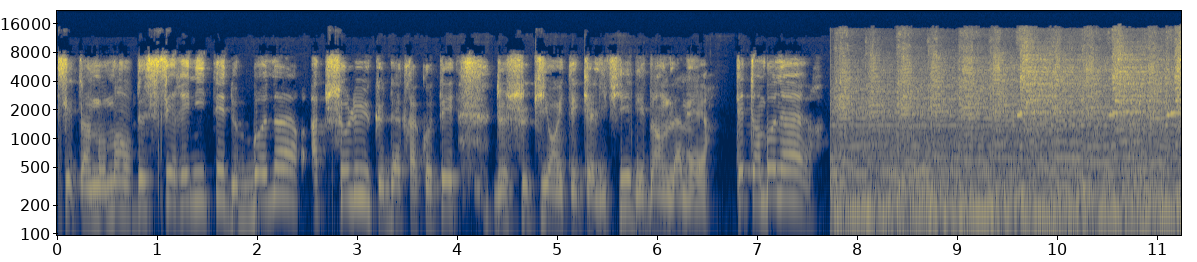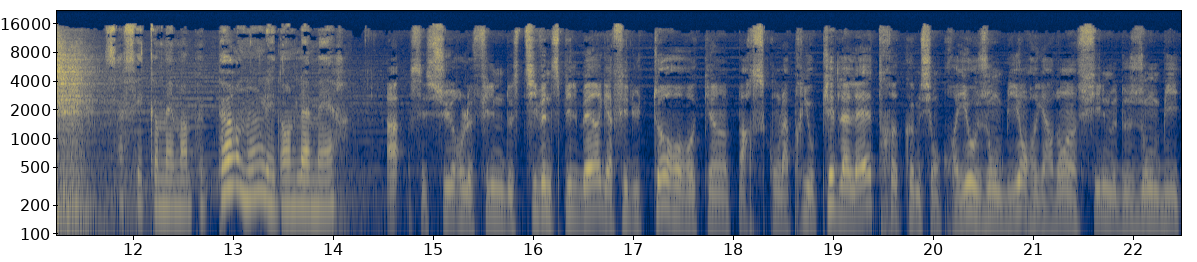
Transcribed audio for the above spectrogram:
C'est un moment de sérénité, de bonheur absolu que d'être à côté de ceux qui ont été qualifiés des dents de la mer. C'est un bonheur. Ça fait quand même un peu peur, non, les dents de la mer? Ah, c'est sûr, le film de Steven Spielberg a fait du tort aux requins parce qu'on l'a pris au pied de la lettre, comme si on croyait aux zombies en regardant un film de zombies.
